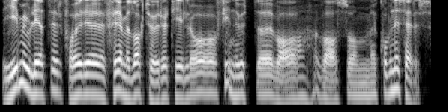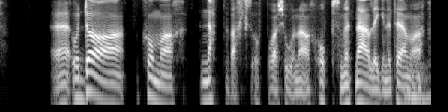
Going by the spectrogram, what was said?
Det gir muligheter for fremmede aktører til å finne ut hva, hva som kommuniseres. Og da kommer nettverksoperasjoner opp som et nærliggende tema. Mm.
